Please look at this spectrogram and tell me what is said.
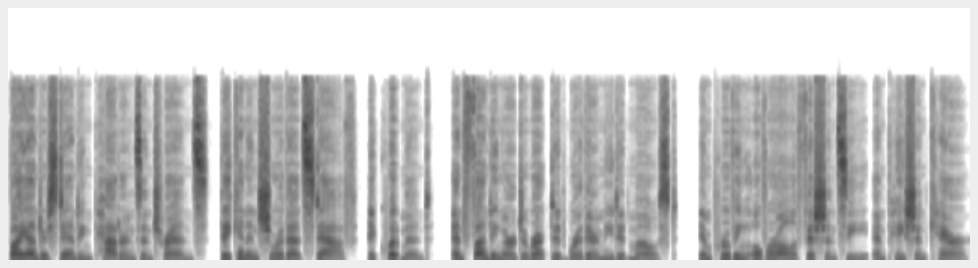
By understanding patterns and trends, they can ensure that staff, equipment, and funding are directed where they're needed most, improving overall efficiency and patient care.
